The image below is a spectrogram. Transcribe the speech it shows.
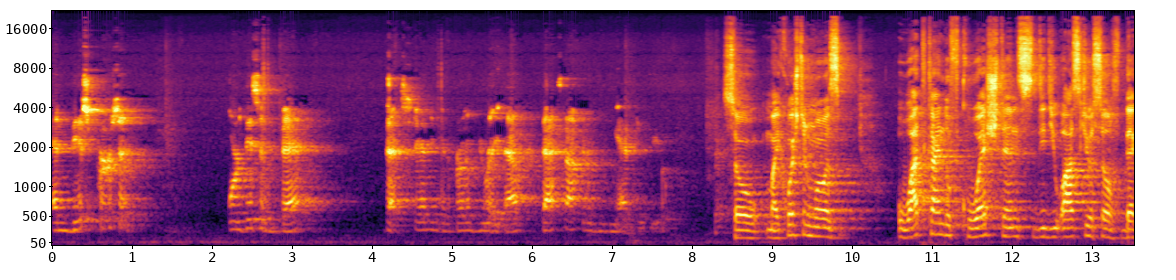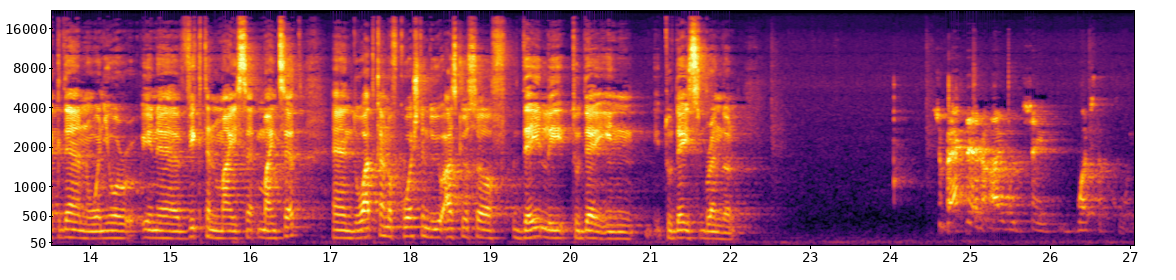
And this person or this event that's standing in front of you right now, that's not going to be the end of you. So, my question was what kind of questions did you ask yourself back then when you were in a victim mindset? And what kind of question do you ask yourself daily today in today's Brandon? So back then, I would say, what's the point?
